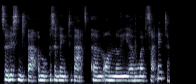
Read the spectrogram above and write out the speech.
So listen to that, and we'll put a link to that um, on the um, website later.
